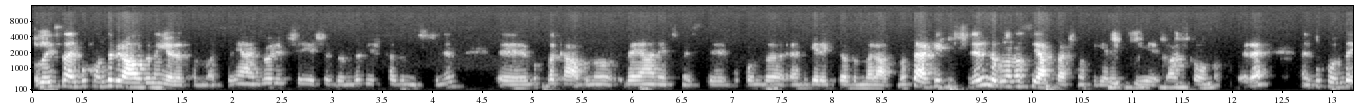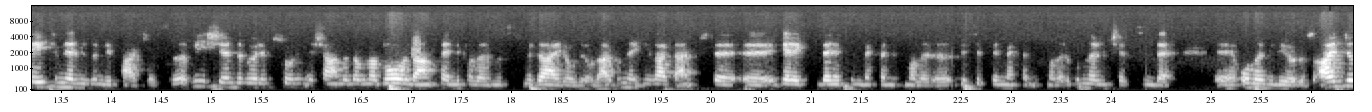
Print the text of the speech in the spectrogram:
Dolayısıyla hani bu konuda bir algının yaratılması. Yani böyle bir şey yaşadığında bir kadın işçinin e, mutlaka bunu beyan etmesi, bu konuda yani gerekli adımlar atması, erkek işçilerin de buna nasıl yaklaşması gerektiği başta olmak üzere. Yani bu konuda eğitimlerimizin bir parçası. Bir iş yerinde böyle bir sorun yaşandığında buna doğrudan sendikalarımız müdahil oluyorlar. Bununla ilgili zaten işte e, gerek denetim mekanizmaları, disiplin mekanizmaları bunların içerisinde e, olabiliyoruz. Ayrıca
